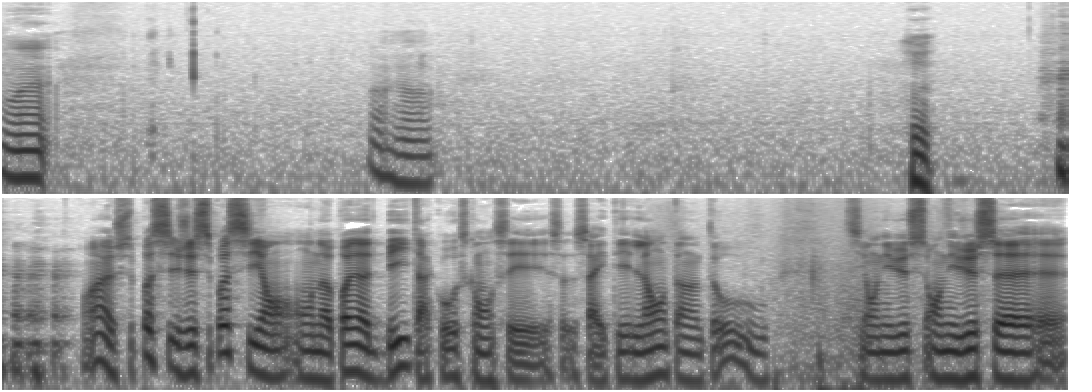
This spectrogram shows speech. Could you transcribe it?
Ouais. Oh non. Hmm. ouais, je sais pas si je sais pas si on n'a pas notre beat à cause qu'on s'est ça, ça a été long tantôt ou si on est juste on est juste euh,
